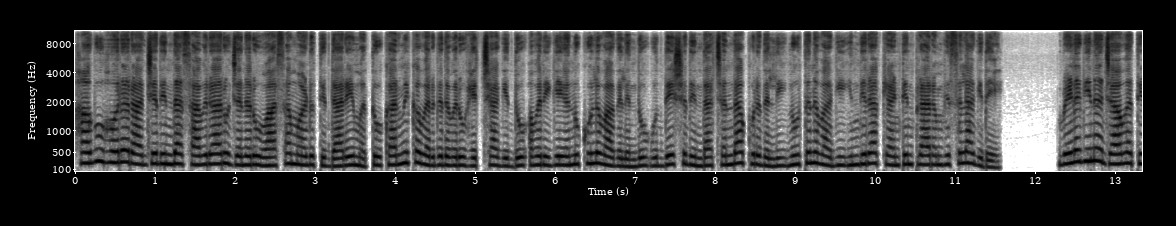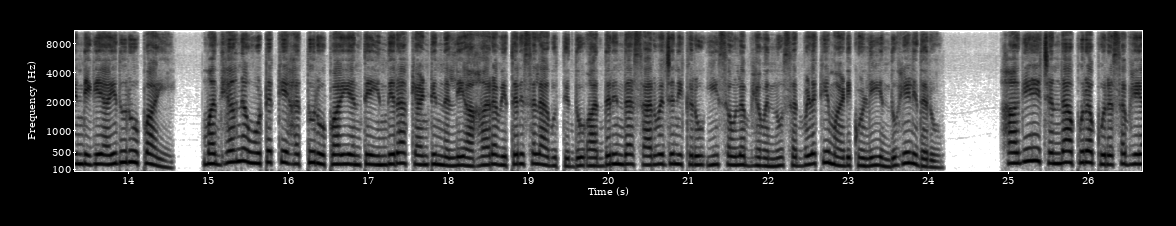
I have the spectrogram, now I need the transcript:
ಹಾಗೂ ಹೊರ ರಾಜ್ಯದಿಂದ ಸಾವಿರಾರು ಜನರು ವಾಸ ಮಾಡುತ್ತಿದ್ದಾರೆ ಮತ್ತು ಕಾರ್ಮಿಕ ವರ್ಗದವರು ಹೆಚ್ಚಾಗಿದ್ದು ಅವರಿಗೆ ಅನುಕೂಲವಾಗಲೆಂದು ಉದ್ದೇಶದಿಂದ ಚಂದಾಪುರದಲ್ಲಿ ನೂತನವಾಗಿ ಇಂದಿರಾ ಕ್ಯಾಂಟೀನ್ ಪ್ರಾರಂಭಿಸಲಾಗಿದೆ. ಬೆಳಗಿನ ಜಾವ ತಿಂಡಿಗೆ ಐದು ರೂಪಾಯಿ, ಮಧ್ಯಾಹ್ನ ಊಟಕ್ಕೆ ಹತ್ತು ರೂಪಾಯಿಯಂತೆ ಇಂದಿರಾ ಕ್ಯಾಂಟೀನ್ನಲ್ಲಿ ಆಹಾರ ವಿತರಿಸಲಾಗುತ್ತಿದ್ದು, ಆದ್ದರಿಂದ ಸಾರ್ವಜನಿಕರು ಈ ಸೌಲಭ್ಯವನ್ನು ಸದ್ಬಳಕೆ ಮಾಡಿಕೊಳ್ಳಿ ಎಂದು ಹೇಳಿದರು. ಹಾಗೆಯೇ ಚಂದಾಪುರ ಪುರಸಭೆಯ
